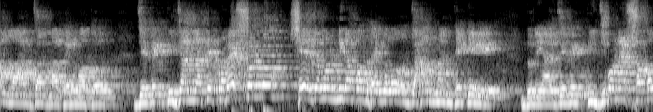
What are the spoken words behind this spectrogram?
আল্লাহর জান্নাতের মতো। যে ব্যক্তি জান্নাতে প্রবেশ করল, সে যেমন নিরাপদ হয়ে গেল জাহান্নাম থেকে। দুনিয়ায় যে ব্যক্তি জীবনের সকল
